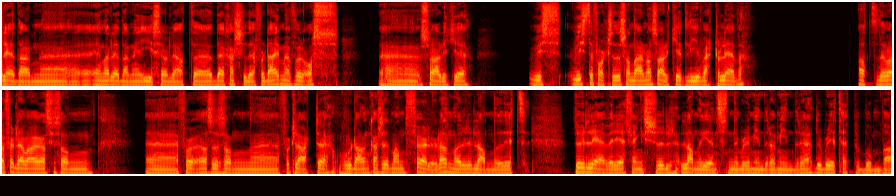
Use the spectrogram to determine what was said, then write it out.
lederen, eh, en av lederne i Israel at eh, det er kanskje det for deg, men for oss eh, så er det ikke hvis, hvis det fortsetter sånn det er nå, så er det ikke et liv verdt å leve. At det var, jeg føler jeg var ganske sånn eh, for, altså sånn eh, forklarte hvordan kanskje man føler det når landet ditt Du lever i et fengsel, landegrensene blir mindre og mindre, du blir teppebomba.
